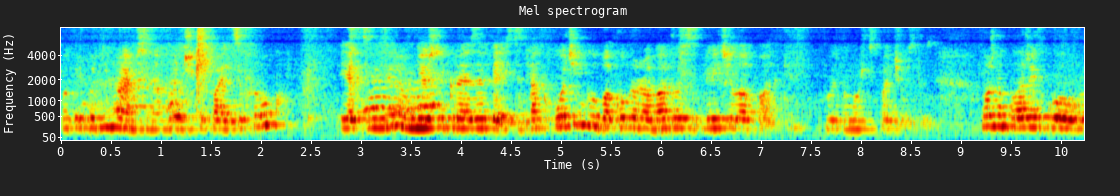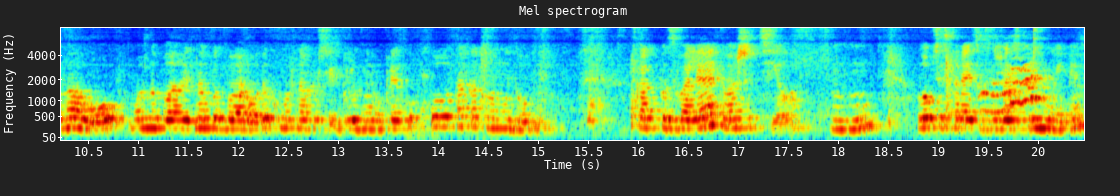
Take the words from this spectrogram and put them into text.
Мы приподнимаемся на кончике пальцев рук и активизируем внешний край запястья. Так очень глубоко прорабатываются плечи и лопатки. Вы это можете почувствовать. Можно положить голову на лоб, можно положить на подбородок, можно опустить грудную клетку к полу, так как вам удобно. Как позволяет ваше тело. Угу. Локти старайтесь держать прямыми.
